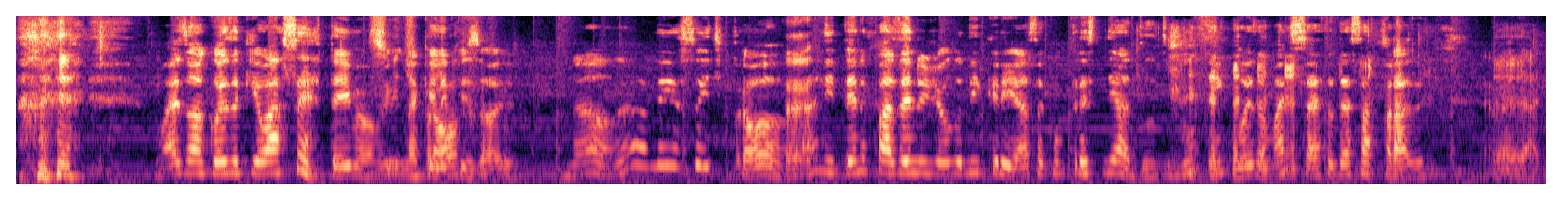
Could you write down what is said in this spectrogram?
Mais uma coisa que eu acertei, meu amigo, Switch naquele Pro. episódio. Não, não, nem o Switch Pro. A Nintendo fazendo jogo de criança com preço de adulto. Não tem coisa mais certa dessa frase. É verdade.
